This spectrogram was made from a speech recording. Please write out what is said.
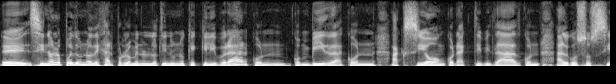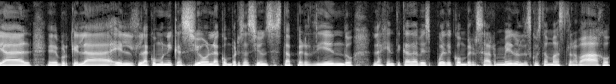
eh, si no lo puede uno dejar, por lo menos lo tiene uno que equilibrar con, vida, con acción, con actividad, con algo social, eh, porque la, la comunicación, la conversación se está perdiendo. La gente cada vez puede conversar menos, les cuesta más trabajo.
